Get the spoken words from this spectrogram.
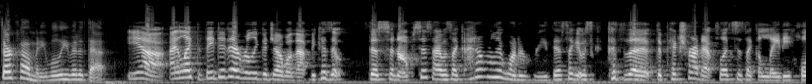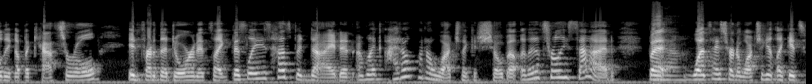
dark comedy. We'll leave it at that. Yeah, I liked it. They did a really good job on that because it, the synopsis, I was like, I don't really want to read this. Like it was because the the picture on Netflix is like a lady holding up a casserole in front of the door, and it's like this lady's husband died, and I'm like, I don't want to watch like a show about. And that's really sad. But yeah. once I started watching it, like it's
